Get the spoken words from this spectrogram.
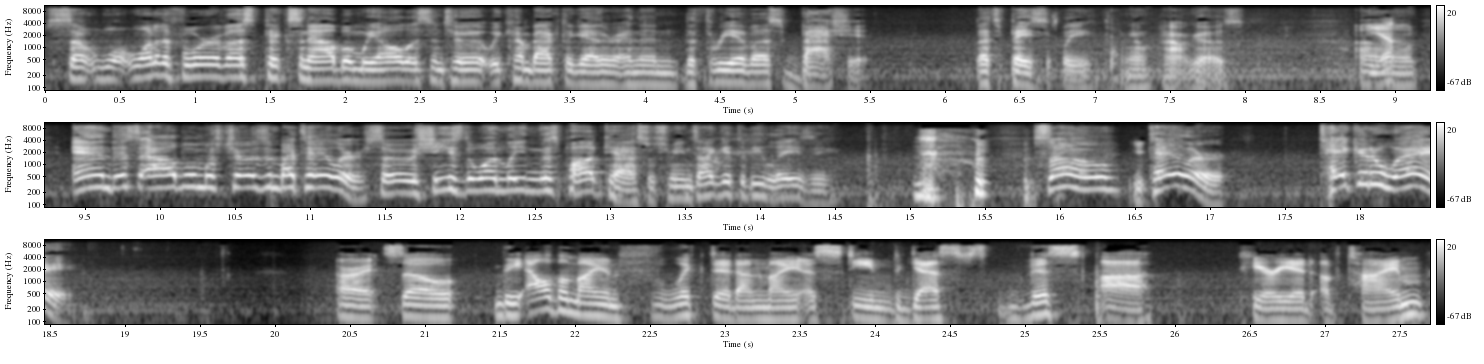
some one of the four of us picks an album, we all listen to it, we come back together, and then the three of us bash it. That's basically you know how it goes. Yep. Um, and this album was chosen by Taylor, so she's the one leading this podcast, which means I get to be lazy. so Taylor, take it away. All right, so the album I inflicted on my esteemed guests this uh period of time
